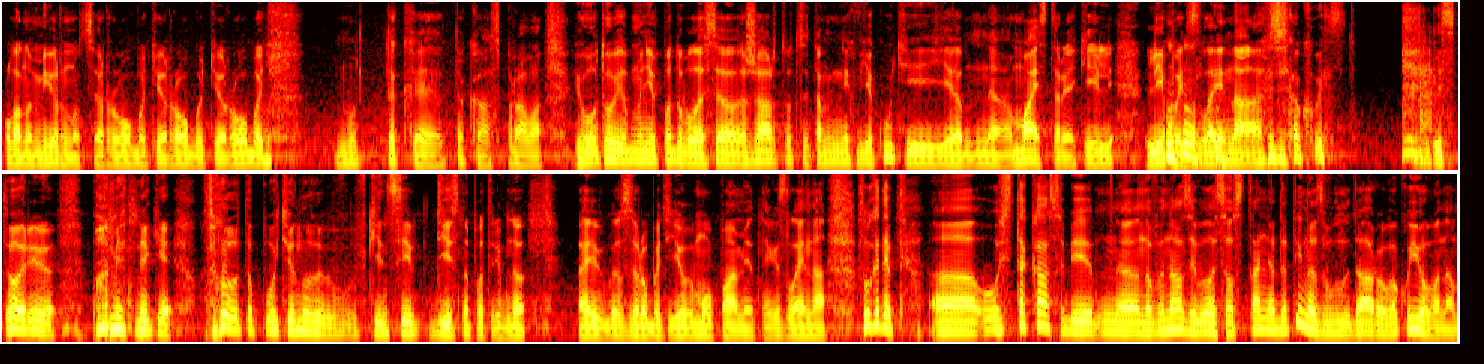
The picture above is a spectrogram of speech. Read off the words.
планомірно це робить, і робить, робить. Ну, таке, така справа. Його то мені подобалося жарт. Це там у них в Якутії є майстер, який ліпить з лайна всяку історію. Історію, пам'ятники. То Путіну в кінці дійсно потрібно. Хай зробить йому пам'ятник з лайна. Слухайте, ось така собі новина з'явилася. Остання дитина з Вугледару евакуйована.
